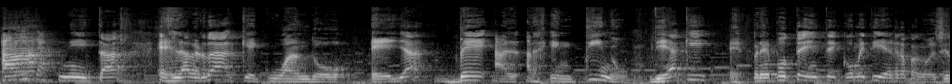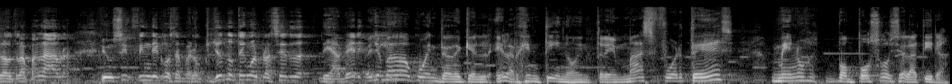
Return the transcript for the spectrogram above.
Anita. Anita es la verdad que cuando Ella ve al argentino de aquí, es prepotente, come tierra, para no decir la otra palabra, y un sinfín de cosas. Pero yo no tengo el placer de, de haber. Yo me he dado cuenta de que el, el argentino, entre más fuerte es, menos pomposo se la tira.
